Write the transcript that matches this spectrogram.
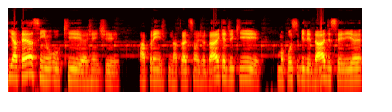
e até assim, o que a gente aprende na tradição judaica é de que uma possibilidade seria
